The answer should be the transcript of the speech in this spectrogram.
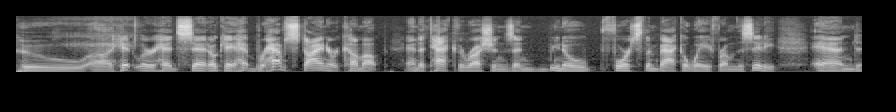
who uh, Hitler had said, okay, ha- have Steiner come up and attack the Russians and you know force them back away from the city. And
